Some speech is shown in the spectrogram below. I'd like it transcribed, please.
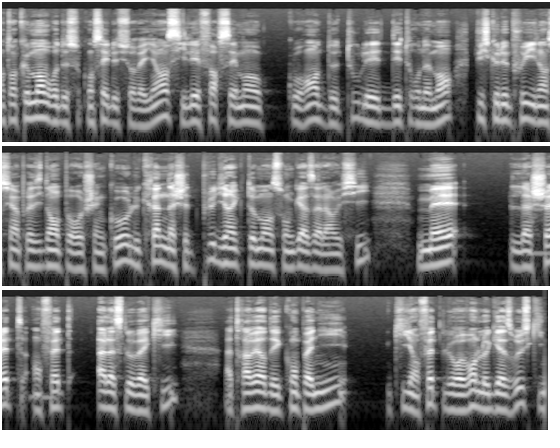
en tant que membre de ce conseil de surveillance, il est forcément au courant de tous les détournements, puisque depuis l'ancien président Poroshenko, l'Ukraine n'achète plus directement son gaz à la Russie, mais l'achète en fait à la Slovaquie à travers des compagnies qui en fait lui revendent le gaz russe, qui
